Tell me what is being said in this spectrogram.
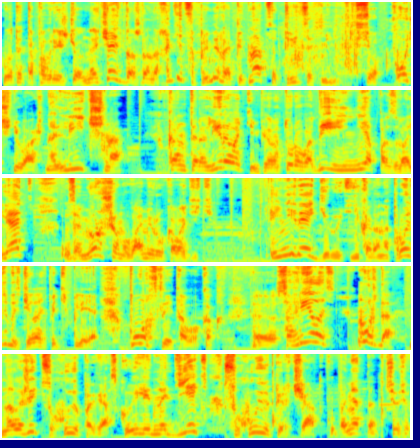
вот эта поврежденная часть должна находиться примерно 15-30 минут. Все. Очень важно. Лично контролировать температуру воды и не позволять замерзшему вами руководить. И не реагируйте никогда на просьбы сделать потеплее. После того, как э, согрелось, можно наложить сухую повязку или надеть сухую перчатку. Понятно? Все, все.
